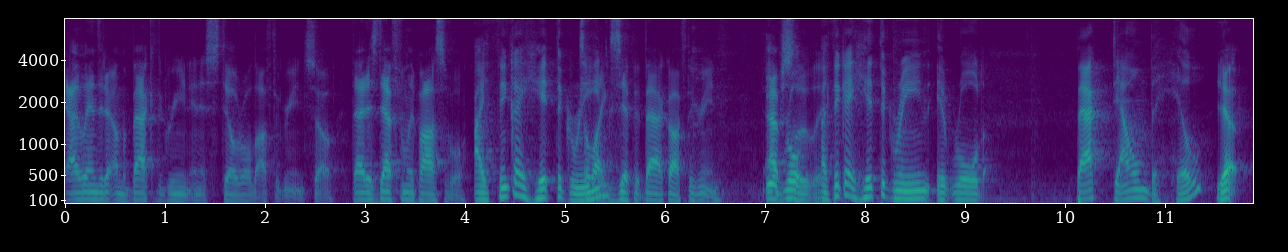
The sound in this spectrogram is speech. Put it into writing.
I- landed it on the back of the green, and it still rolled off the green. So that is definitely possible I think I hit the green. to like zip it back off the green. It rolled- Absolutely. I think I hit the green. It rolled back down the hill. Yep.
